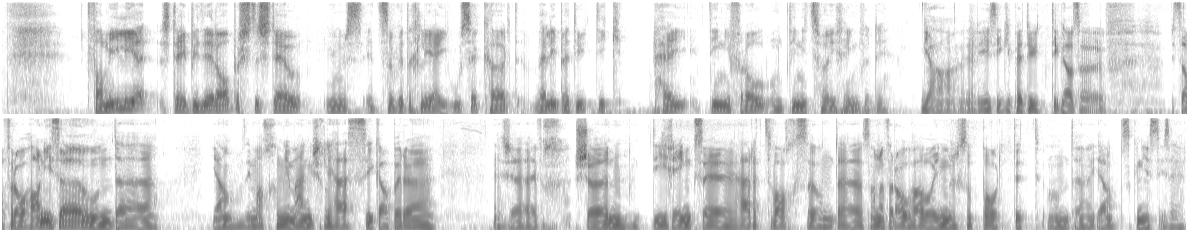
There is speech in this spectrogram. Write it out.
Die Familie steht bei dir an oberster Stelle, wie wir es jetzt sogar ein bisschen rausgehört haben. Welche Bedeutung haben deine Frau und deine zwei Kinder für dich? Ja, eine riesige Bedeutung. Also, ich bin so froh, habe ich sie und äh, ja, sie machen mich manchmal ein bisschen hässig, aber äh, es ist äh, einfach schön, die Kinder sehen, herzuwachsen und äh, so eine Frau haben, die immer supportet. Und äh, ja, das genieße ich sehr.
